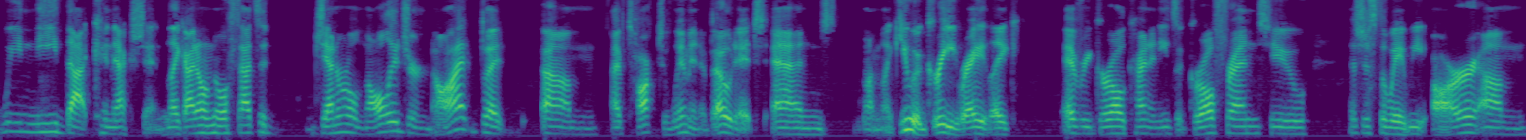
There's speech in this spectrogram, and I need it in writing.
we need that connection. Like I don't know if that's a general knowledge or not but um I've talked to women about it and I'm like, you agree, right? Like every girl kind of needs a girlfriend too. That's just the way we are. Um,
